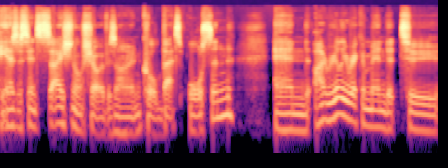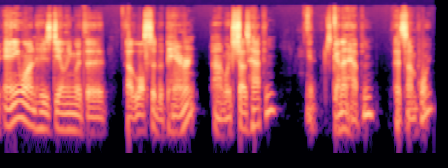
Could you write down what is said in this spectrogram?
He has a sensational show of his own called That's Awesome. And I really recommend it to anyone who's dealing with a, a loss of a parent, um, which does happen. It's going to happen at some point.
